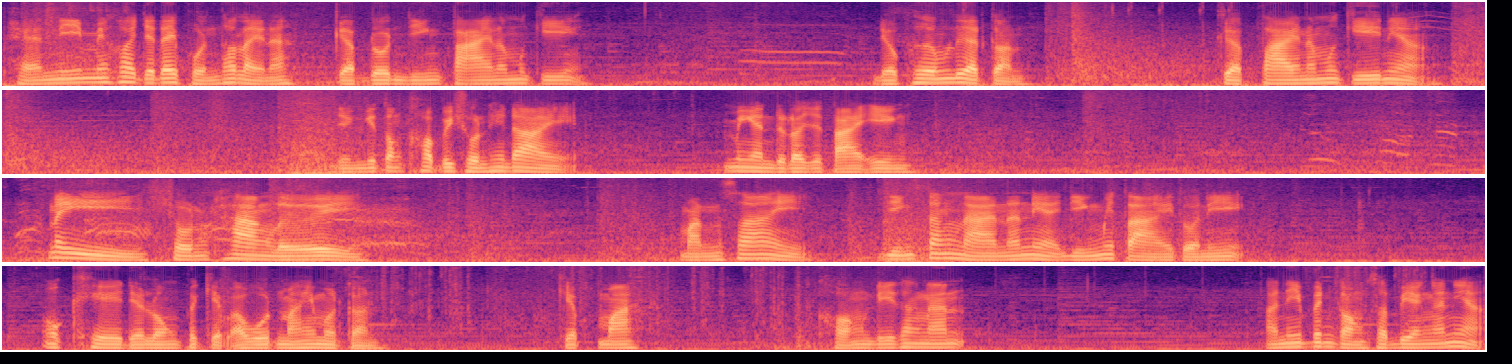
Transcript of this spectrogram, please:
แผนนี้ไม่ค่อยจะได้ผลเท่าไหร่นะ เกือบโดนยิงตายแล้วเมื่อกี้ เดี๋ยวเพิ่มเลือดก่อน เกือบตายนะเมื่อกี้เนี่ย อย่างนี้ต้องเข้าไปชนให้ได้ ไม่งั้นเดี๋ยวเราจะตายเอง นี่ชนข้างเลยหมันไส้ยิงตั้งนานนะเนี่ย ยิงไม่ตายตัวนี้ โอเค เดี๋ยวลงไปเก็บอาวุธมาให้หมดก่อน เก็บมา ของดีทั้งนั้น อันนี้เป็นกล่องเสบียงนะเนี่ย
